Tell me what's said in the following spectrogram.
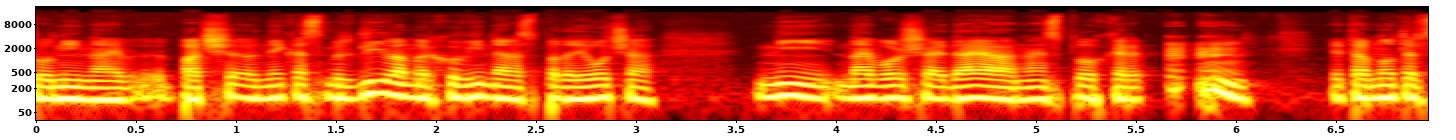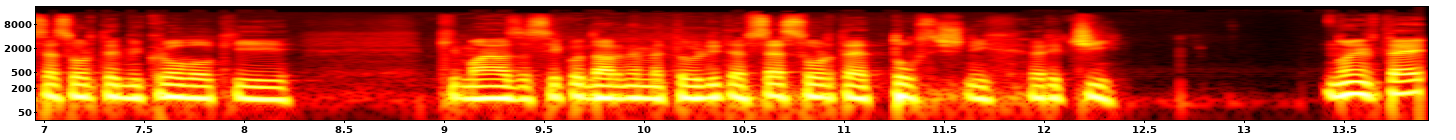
to ni naj, pač neka smrdljiva mrhovina, razpadajoča, ni najboljša ideja, ne, sploh ker je tam noter vse sorte mikrobov, ki, ki imajo za sekundarne metabolite vse sorte toksičnih reči. No, in v tej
